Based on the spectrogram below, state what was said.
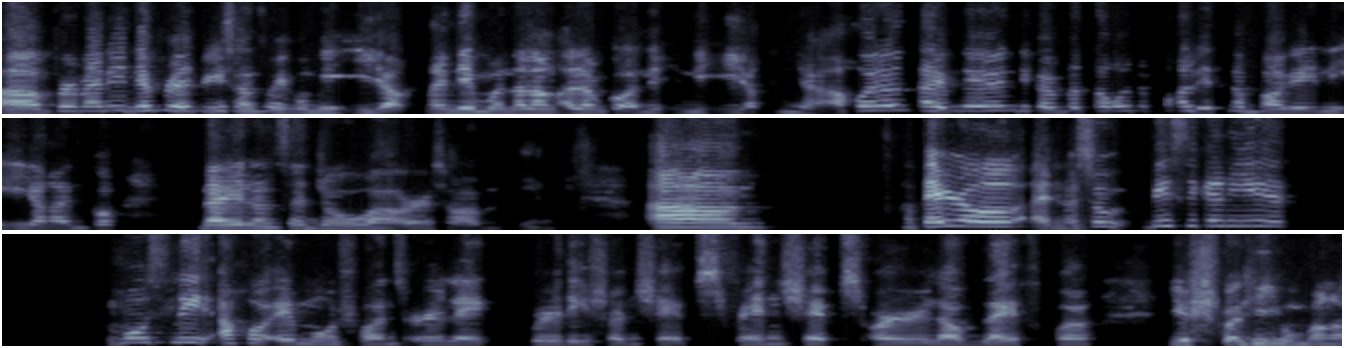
Uh, for many different reasons may umiiyak na hindi mo na lang alam kung ano yung iniiyak niya. Ako ng time na yun, hindi ka ba't ako napakaliit na bagay iniiyakan ko dahil lang sa jowa or something. Um, pero, ano, so basically, mostly ako emotions or like relationships, friendships, or love life ko. Usually yung mga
